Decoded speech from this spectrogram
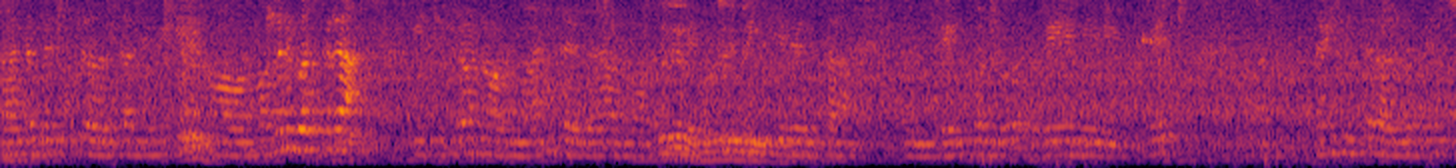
ಆಲ್ ದ ಬೆಸ್ಟ್ ಸರ್ ನಿಮಗೆ ಮಗನಿಗೋಸ್ಕರ ಈ ಚಿತ್ರವನ್ನು ಅವ್ರು ಮಾಡ್ತಾ ಇದ್ದಾರೆ ಅವ್ರ ಮಾಡಿದ್ರೆ ಎಷ್ಟು ಪ್ರೀತಿ ಇದೆ ಅಂತ ನಾನು ಕೇಳ್ಕೊಂಡು really great thank you sir. All the best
